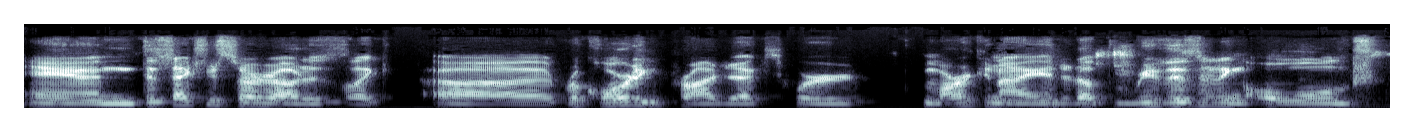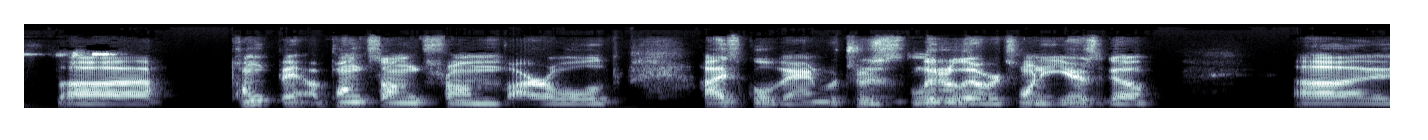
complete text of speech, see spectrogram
and this actually started out as like a recording projects where Mark and I ended up revisiting old uh, punk ba- punk songs from our old high school band, which was literally over twenty years ago. Uh,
